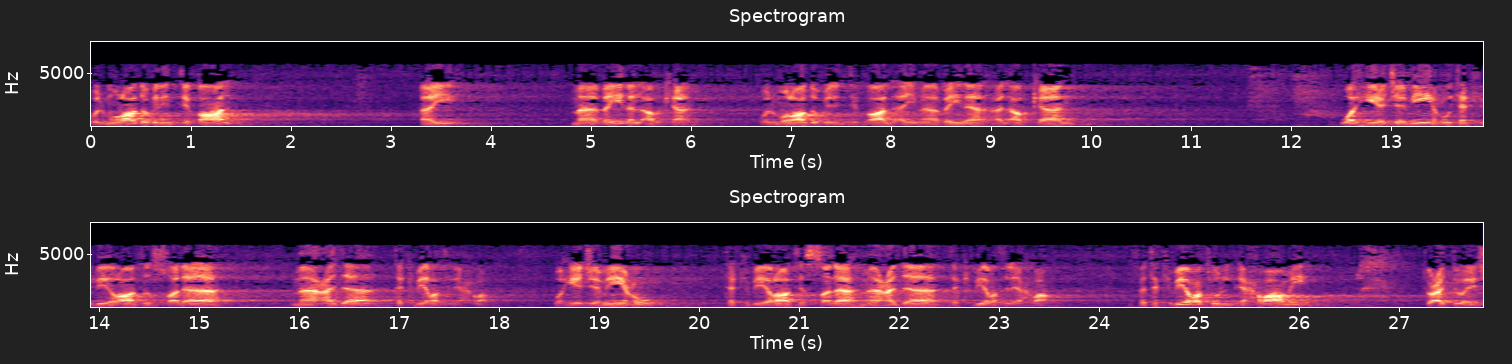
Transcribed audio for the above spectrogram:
والمراد بالانتقال أي ما بين الأركان والمراد بالانتقال أي ما بين الأركان. وهي جميع تكبيرات الصلاة ما عدا تكبيرة الإحرام. وهي جميع تكبيرات الصلاة ما عدا تكبيرة الإحرام. فتكبيرة الإحرام تعد إيش؟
